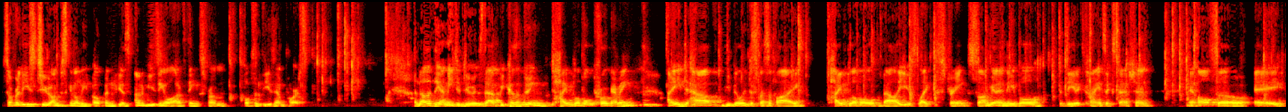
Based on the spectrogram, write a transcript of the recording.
So for these two, I'm just going to leave open because I'm using a lot of things from both of these imports. Another thing I need to do is that because I'm doing type level programming, I need to have the ability to specify type level values like strings. So I'm going to enable the data kinds extension and also a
